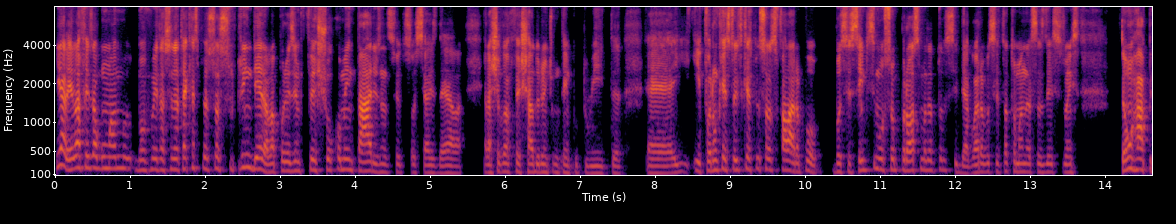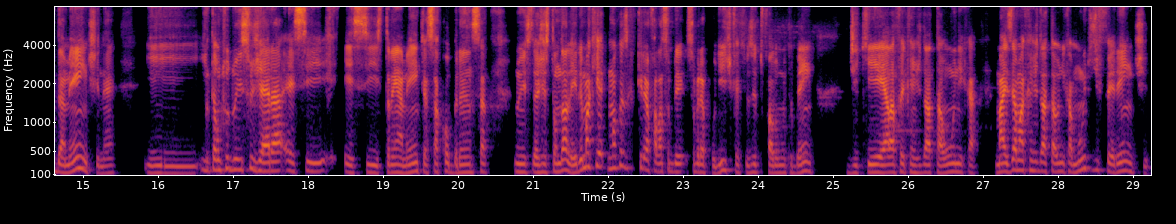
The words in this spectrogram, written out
E a Leila fez algumas movimentações até que as pessoas surpreenderam. Ela, por exemplo, fechou comentários nas redes sociais dela, ela chegou a fechar durante um tempo o Twitter, é, e, e, foram questões que as pessoas falaram: pô, você sempre se mostrou próxima da torcida, agora você está tomando essas decisões tão rapidamente, né? E então tudo isso gera esse, esse estranhamento, essa cobrança no início da gestão da lei. E uma, uma coisa que eu queria falar sobre, sobre a política, que o Zito falou muito bem, de que ela foi candidata única, mas é uma candidata única muito diferente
